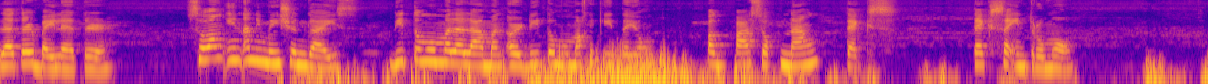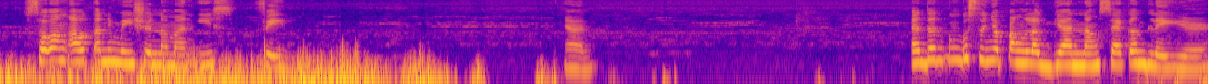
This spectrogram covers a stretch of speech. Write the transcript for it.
letter by letter. So, ang in animation guys, dito mo malalaman or dito mo makikita yung pagpasok ng text, text sa intro mo. So, ang out animation naman is fade. Yan. And then, kung gusto niyo pang lagyan ng second layer,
